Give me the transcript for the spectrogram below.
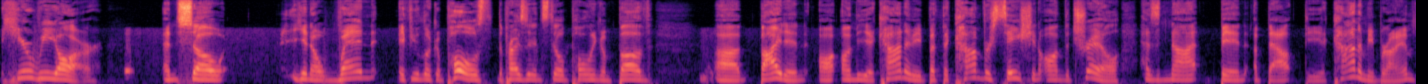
here we are. And so, you know, when, if you look at polls, the president's still polling above uh, Biden on, on the economy, but the conversation on the trail has not been about the economy, Bryan.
